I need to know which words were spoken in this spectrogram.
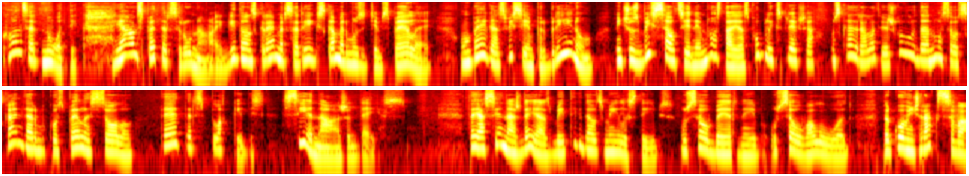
Koncerts notika. Jānis Peters runāja, Gidons Kremers ar Rīgas kamermuziķiem spēlēja, un beigās visiem par brīnumu viņš uz bizsaucieniem nostājās publikas priekšā un skaidrā latviešu valodā nosauca skaņdarbu, ko spēlēs solo Pēters Plakidis - sienāža dejas. Tajās sienāžu dejās bija tik daudz mīlestības, uz savu bērnību, uz savu valodu, par ko viņš raksta savā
